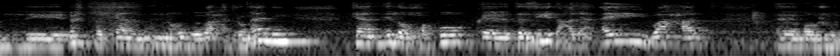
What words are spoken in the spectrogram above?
اللي بيفتخر كان إنه هو واحد روماني كان له حقوق تزيد على أي واحد آه، موجود.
